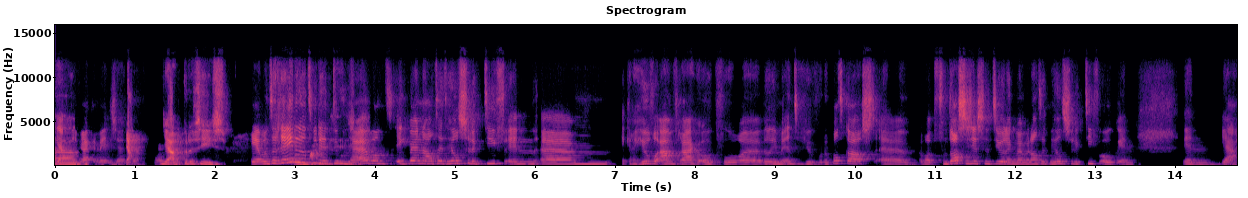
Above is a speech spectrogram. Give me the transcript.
Ja, um, ga ik hem inzetten. Ja, ja, precies. Ja, want de reden dat we dit doen, hè, want ik ben altijd heel selectief in. Um, ik krijg heel veel aanvragen ook voor. Uh, wil je me interviewen voor de podcast? Uh, wat fantastisch is natuurlijk, maar ik ben altijd heel selectief ook in. in ja,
